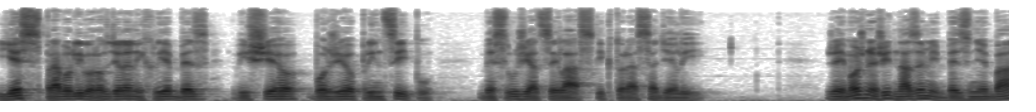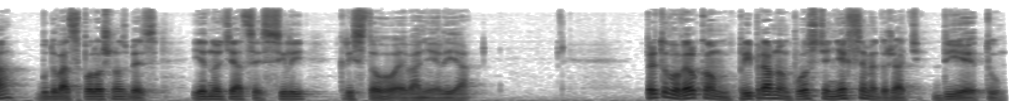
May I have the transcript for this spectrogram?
jesť spravodlivo rozdelený chlieb bez vyššieho Božieho princípu, bez slúžiacej lásky, ktorá sa delí. Že je možné žiť na zemi bez neba, budovať spoločnosť bez jednotiacej sily Kristovho Evanielia. Preto vo veľkom prípravnom pôste nechceme držať diétu,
